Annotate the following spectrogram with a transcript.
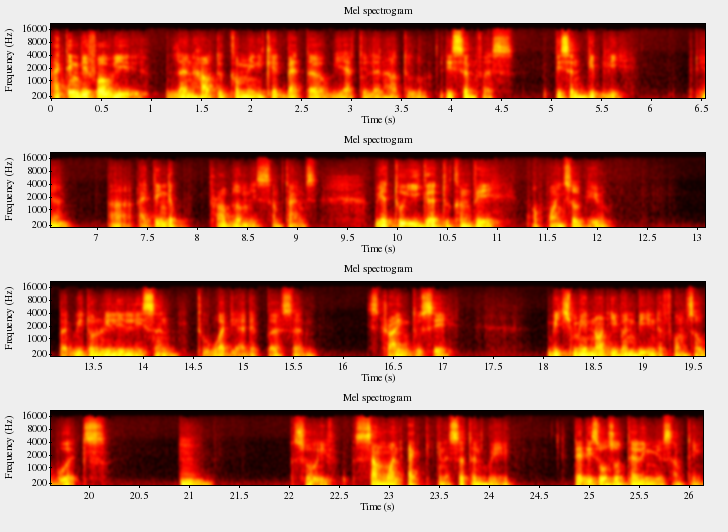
I think before we learn how to communicate better, we have to learn how to listen first. Listen deeply. Yeah. Uh, I think the problem is sometimes we are too eager to convey our points of view, but we don't really listen to what the other person is trying to say, which may not even be in the forms of words. So if someone act in a certain way, that is also telling you something.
